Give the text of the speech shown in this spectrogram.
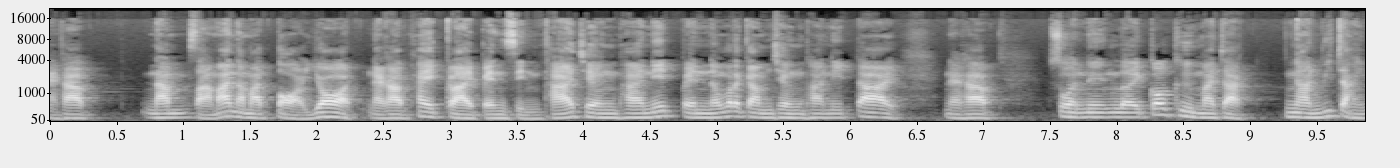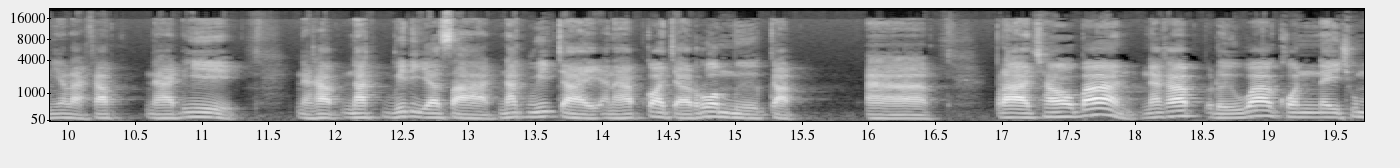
นะครับนำสามารถนำมาต่อยอดนะครับ ให้กลายเป็นสินค้าเชิงพาณิชย์ เป็นนวัตกรรมเชิงพาณิชย์ได้นะครับ ส่วนหนึ่งเลยก็คือมาจากงานวิจัยนี่แหละครับนะที่นะครับนักวิทยาศาสตร์ นักวิจัยนะครับก็จะร่วมมือกับ ปราชาวบ้านนะครับ หรือว่าคนในชุม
